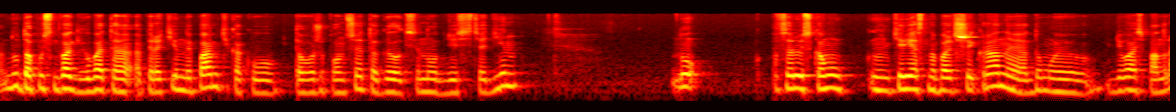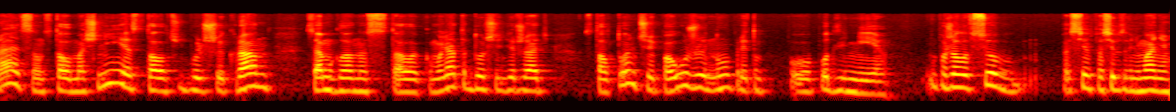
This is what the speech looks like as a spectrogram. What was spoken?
Ну, допустим, 2 гигабайта оперативной памяти, как у того же планшета Galaxy Note 10.1. Ну, повторюсь, кому интересно большие экраны, я думаю, девайс понравится. Он стал мощнее, стал чуть больше экран. Самое главное, стал аккумулятор дольше держать, стал тоньше, поуже, но при этом подлиннее. Ну, пожалуй, все. Всем спасибо за внимание.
